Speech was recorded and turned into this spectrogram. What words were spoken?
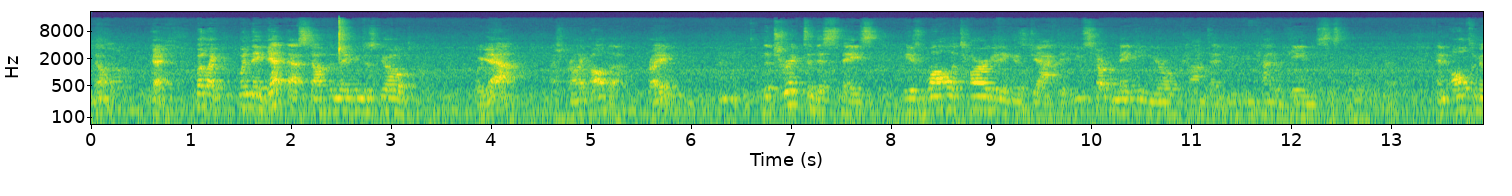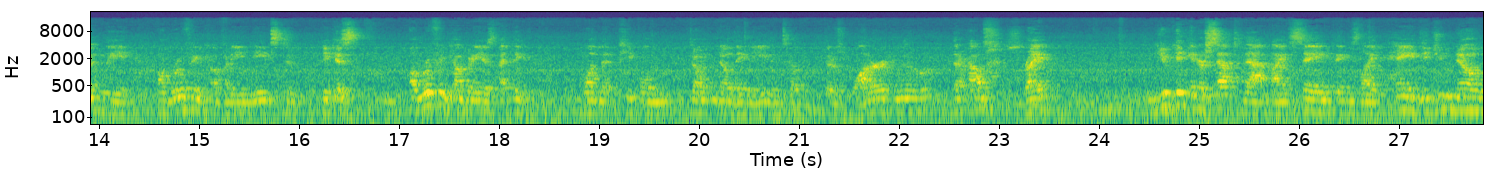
no? Okay, but like, when they get that stuff, then they can just go, well, yeah, I should probably call them, right? Mm-hmm. The trick to this space is while the targeting is jacked, if you start making your own content, you kind of game the system a little bit. And ultimately, a roofing company needs to, because a roofing company is, I think, one that people don't know they need until there's water in their, their house, right? You can intercept that by saying things like, hey, did you know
